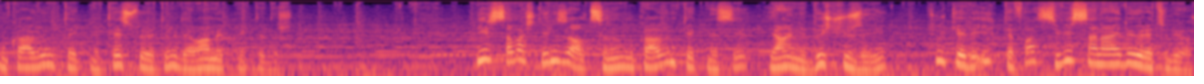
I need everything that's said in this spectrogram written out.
mukavim tekne test üretimi devam etmektedir. Bir savaş denizaltısının mukavim teknesi yani dış yüzeyi Türkiye'de ilk defa sivil sanayide üretiliyor.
